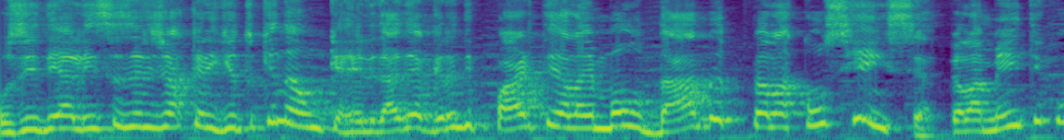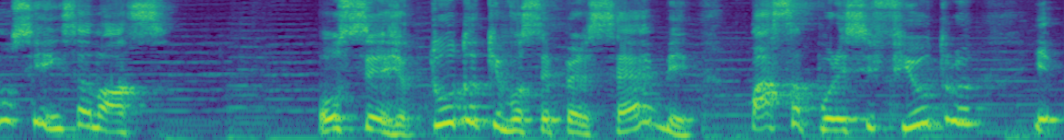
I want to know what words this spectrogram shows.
os idealistas eles já acreditam que não, que a realidade, a grande parte, ela é moldada pela consciência, pela mente e consciência nossa. Ou seja, tudo que você percebe passa por esse filtro. E,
